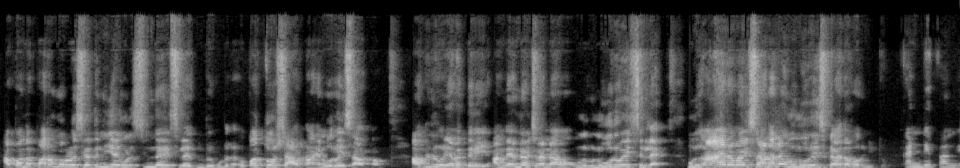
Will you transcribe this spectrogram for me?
அப்ப அந்த பரம்பொருளை சேர்த்து நீ ஒரு சின்ன வயசுல இருந்து கொடுத்த பத்து வருஷம் ஆகட்டும் எனக்கு ஒரு வயசு ஆகட்டும் அப்படின்னு ஒரு எண்ணத்தை. அந்த எண்ணம் வச்சா என்ன ஆகும்? உனக்கு நூறு வயசு இல்ல. உனக்கு ஆயிரம் வயசு ஆனாலே உனக்கு நூறு வயசுக்காக தான் ஒரு நிற்கும் கண்டிப்பாங்க.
